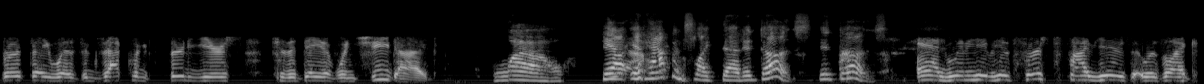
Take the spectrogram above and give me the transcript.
birthday was exactly 30 years to the date of when she died. Wow. Yeah, Yeah. it happens like that. It does. It does. And when he his first five years, it was like,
